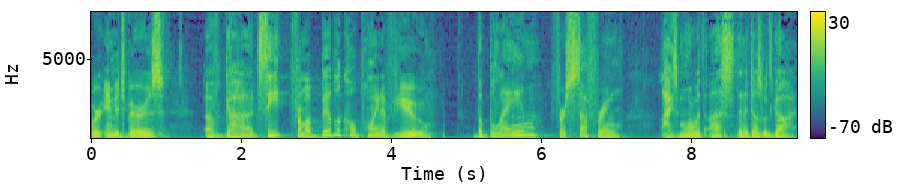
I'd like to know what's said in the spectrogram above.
We're image bearers of God. See, from a biblical point of view, the blame for suffering lies more with us than it does with God.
